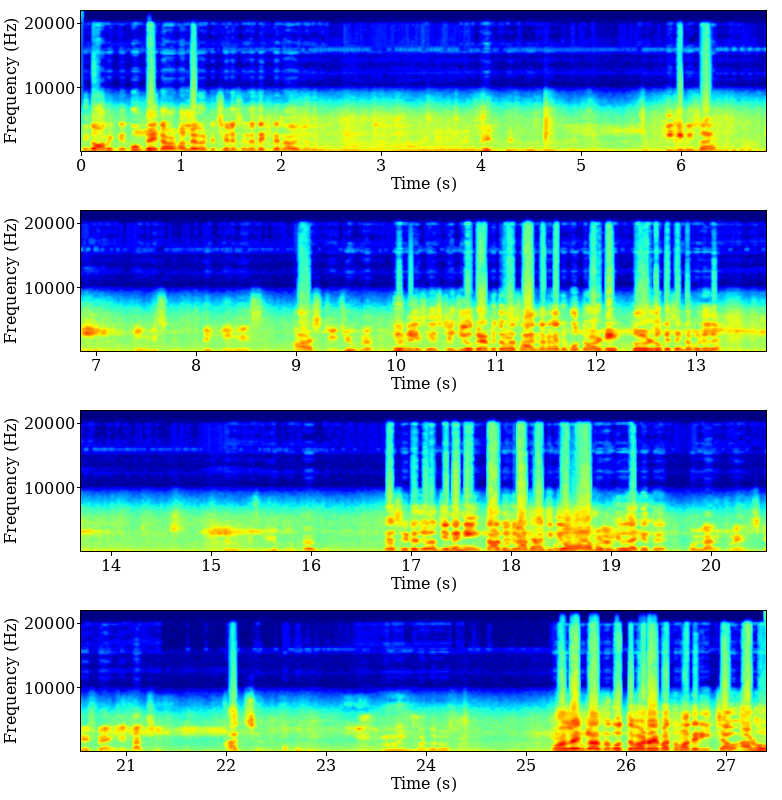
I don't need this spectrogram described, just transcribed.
কিন্তু অমিতকে গোপদাইতে আমার ভালো লাগে একটু ছেলে ছেলে দেখতে না ওই জন্য। কি কি বিষয়? ইংলিশ ইংলিশ আর? History geography English history geography তোমরা সায়ন্তনের কাছে বলতে পারো তোর লোকেশনটা বলে দে। লোকেশন বলতে আসবে না সেটার জন্য জেনে নিই তা যদি কাছাকাছি কেউ হয় আমার ভিডিও দেখেতে। কল্যাণপুরে স্টেট ব্যাংকের কাছে। আচ্ছা। অনলাইন ক্লাসও করতে পারো এবার তোমাদের ইচ্ছা আর ও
